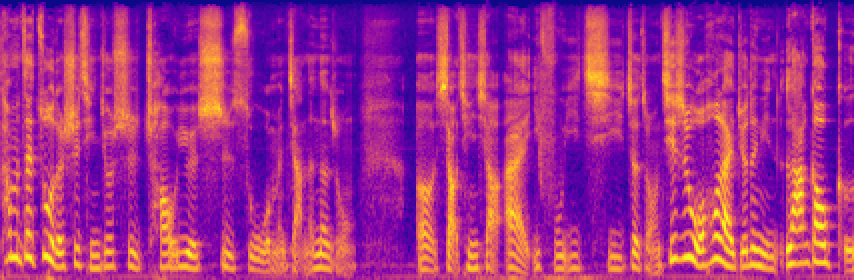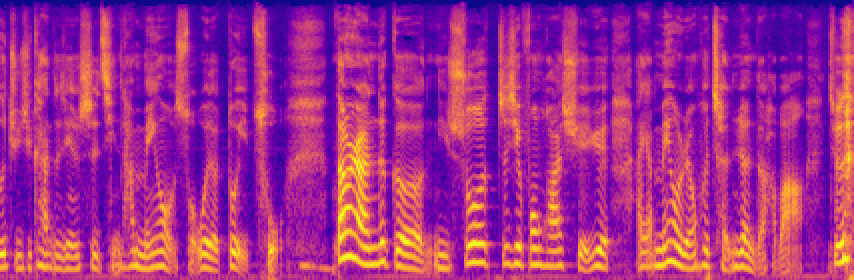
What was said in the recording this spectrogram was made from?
他们在做的事情，就是超越世俗我们讲的那种。呃，小情小爱，一夫一妻这种，其实我后来觉得，你拉高格局去看这件事情，它没有所谓的对错。当然，那个你说这些风花雪月，哎呀，没有人会承认的，好不好？就是，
